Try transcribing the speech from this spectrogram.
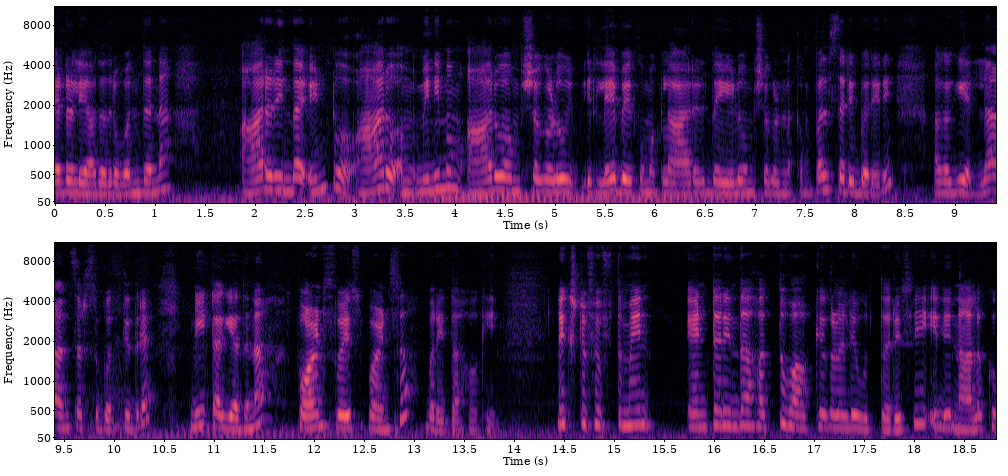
ಎರಡರಲ್ಲಿ ಯಾವುದಾದ್ರೂ ಒಂದನ್ನು ಆರರಿಂದ ಎಂಟು, ಆರು, ಮಿನಿಮಮ್ ಆರು ಅಂಶಗಳು ಇರಲೇಬೇಕು ಮಕ್ಕಳು ಆರರಿಂದ ಏಳು ಅಂಶಗಳನ್ನ ಕಂಪಲ್ಸರಿ ಬರೀರಿ. ಹಾಗಾಗಿ ಎಲ್ಲ ಆನ್ಸರ್ಸ್ ಗೊತ್ತಿದ್ರೆ ನೀಟಾಗಿ ಅದನ್ನು ಪಾಯಿಂಟ್ಸ್ ವೈಸ್ ಪಾಯಿಂಟ್ಸು ಬರೀತಾ ಹೋಗಿ. ನೆಕ್ಸ್ಟ್ ಫಿಫ್ತ್ ಮೇನ್ ಎಂಟರಿಂದ ಹತ್ತು ವಾಕ್ಯಗಳಲ್ಲಿ ಉತ್ತರಿಸಿ ಇಲ್ಲಿ ನಾಲ್ಕು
